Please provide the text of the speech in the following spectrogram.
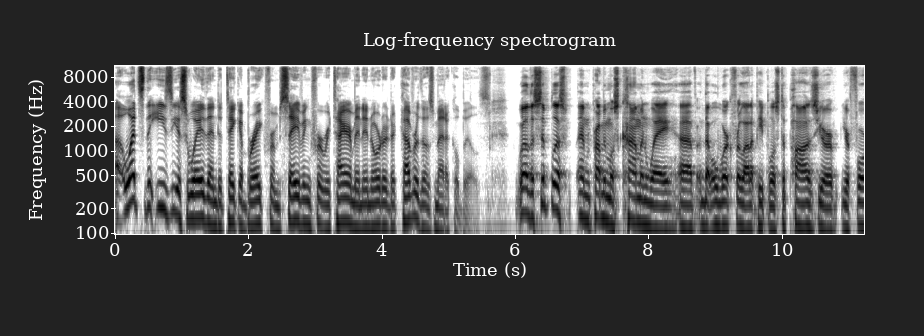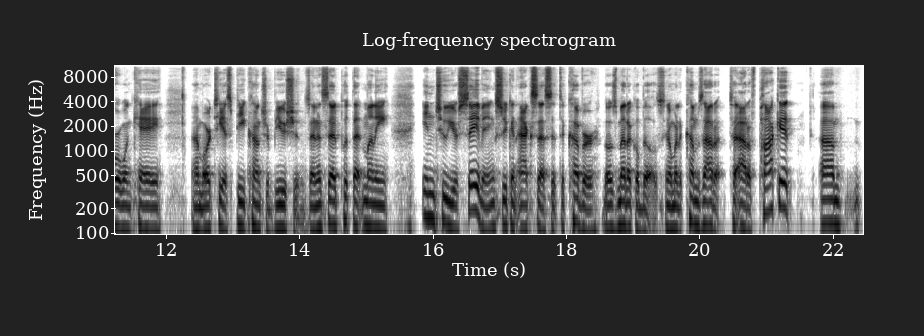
uh, what's the easiest way then to take a break from saving for retirement in order to cover those medical bills? Well, the simplest and probably most common way uh, that will work for a lot of people is to pause your your 401k um, or TSP contributions and instead put that money into your savings so you can access it to cover those medical bills. You know, when it comes out to out of pocket, um,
